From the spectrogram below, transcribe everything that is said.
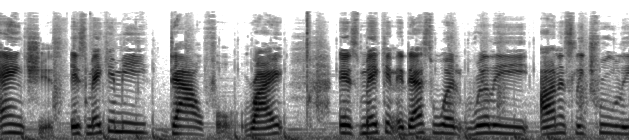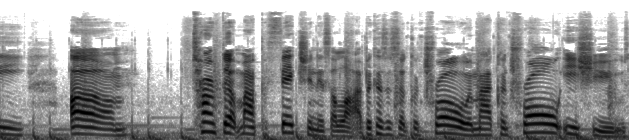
anxious. It's making me doubtful, right? It's making that's what really honestly truly um turned up my perfectionist a lot because it's a control and my control issues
